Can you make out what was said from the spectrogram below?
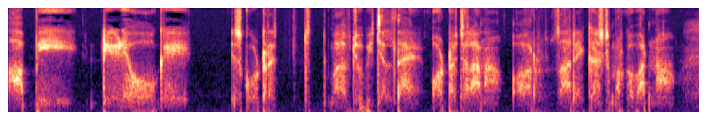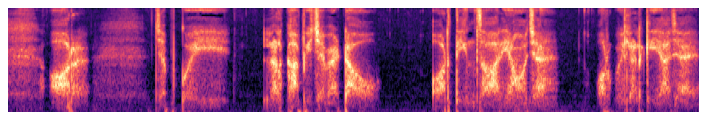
आप भी टेढ़े हो गए स्कूटर मतलब जो भी चलता है ऑटो चलाना और सारे कस्टमर को भरना और जब कोई लड़का पीछे बैठा हो और तीन सवारियाँ हो जाएँ और कोई लड़की आ जाए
